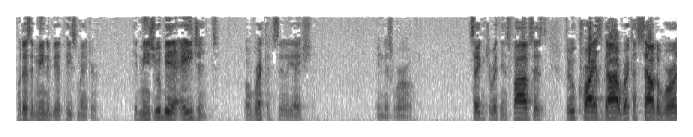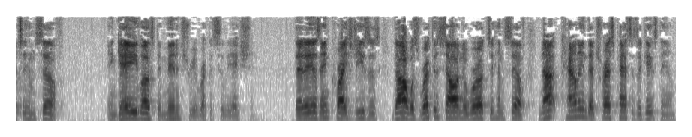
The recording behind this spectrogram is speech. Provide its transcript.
What does it mean to be a peacemaker? It means you'll be an agent of reconciliation in this world. 2 Corinthians 5 says, Through Christ, God reconciled the world to himself and gave us the ministry of reconciliation. That is, in Christ Jesus, God was reconciling the world to himself, not counting their trespasses against them,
